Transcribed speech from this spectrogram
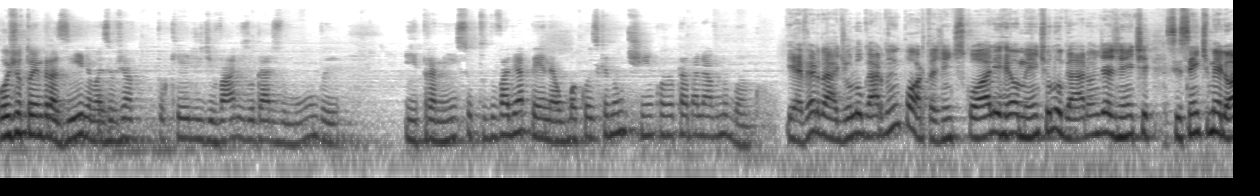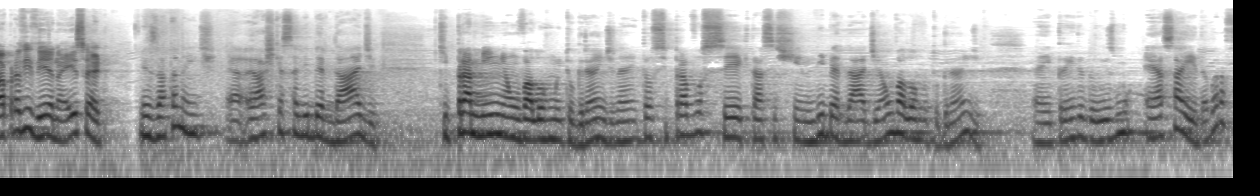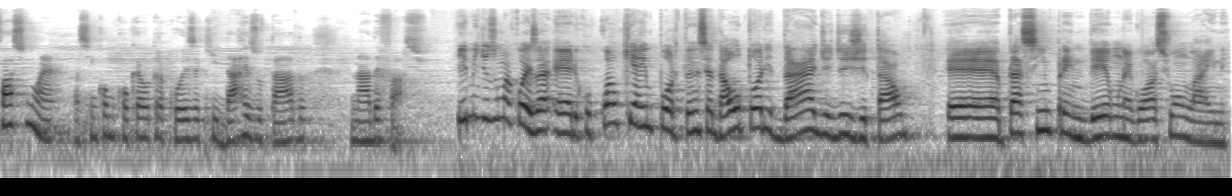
hoje eu estou em Brasília, mas eu já toquei ele de vários lugares do mundo. E, e para mim isso tudo valia a pena, é alguma coisa que eu não tinha quando eu trabalhava no banco. E é verdade, o lugar não importa, a gente escolhe realmente o lugar onde a gente se sente melhor para viver, não é isso, Ed? Exatamente. É, eu acho que essa liberdade, que para mim é um valor muito grande, né? Então, se para você que está assistindo, liberdade é um valor muito grande, é, empreendedorismo é a saída. Agora, fácil não é. Assim como qualquer outra coisa que dá resultado, nada é fácil. E me diz uma coisa, Érico, qual que é a importância da autoridade digital é, para se empreender um negócio online.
